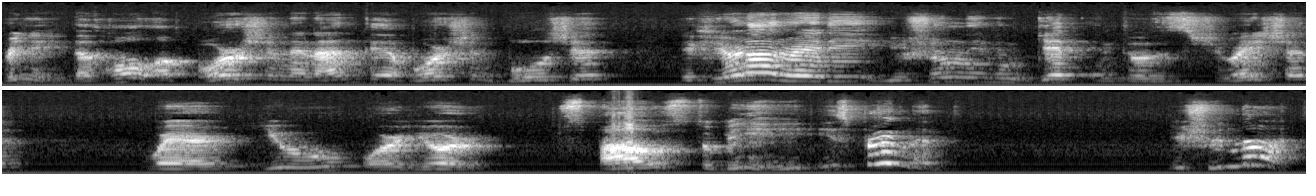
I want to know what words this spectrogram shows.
Really, that whole abortion and anti abortion bullshit, if you're not ready, you shouldn't even get into a situation where you or your spouse to be is pregnant. You should not.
